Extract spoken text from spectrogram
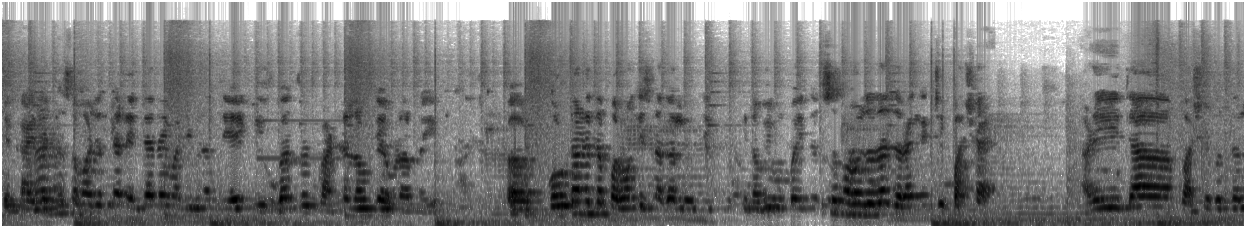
ते कायद्याच्या समाजातल्या नेत्यांनाही माझी विनंती आहे की उगाच भांडणं लावून ते होणार नाही कोर्टाने तर परवानगीच नकारली होती की नवी मुंबईत तसं मनोजदा जरांगेंची भाषा आहे. आणि त्या भाषेबद्दल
